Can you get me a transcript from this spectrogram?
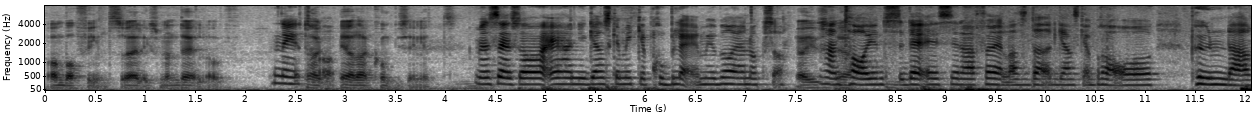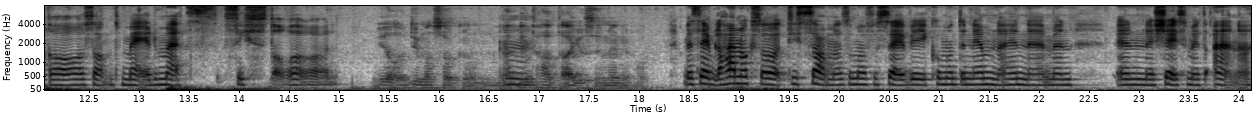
och han bara finns och är liksom en del av det här, Neutral. ja, det här kompisgänget. Men sen så är han ju ganska mycket problem i början också. Ja, just Han tar ju inte det- sina föräldrars död ganska bra och pundar och sånt med Mats syster och Gör dumma saker, Mm. lite halvt aggressiv människa. Men sen blir han också tillsammans, som man får se, vi kommer inte nämna henne, men en tjej som heter Anna,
